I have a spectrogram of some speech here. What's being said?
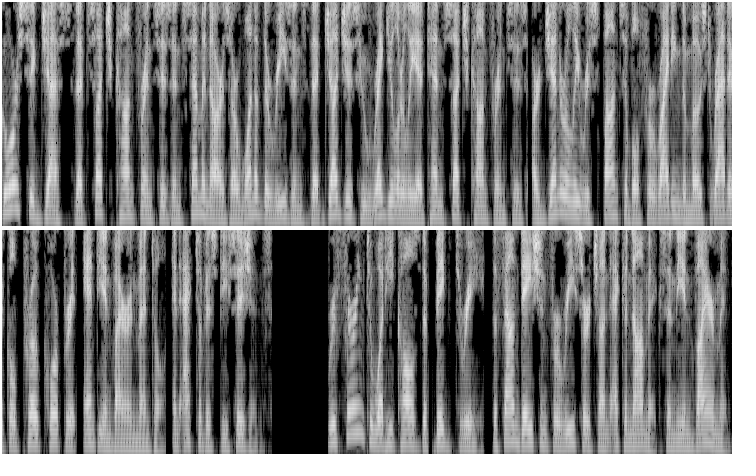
Gore suggests that such conferences and seminars are one of the reasons that judges who regularly attend such conferences are generally responsible for writing the most radical pro-corporate, anti-environmental, and activist decisions. Referring to what he calls the Big Three, the Foundation for Research on Economics and the Environment,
